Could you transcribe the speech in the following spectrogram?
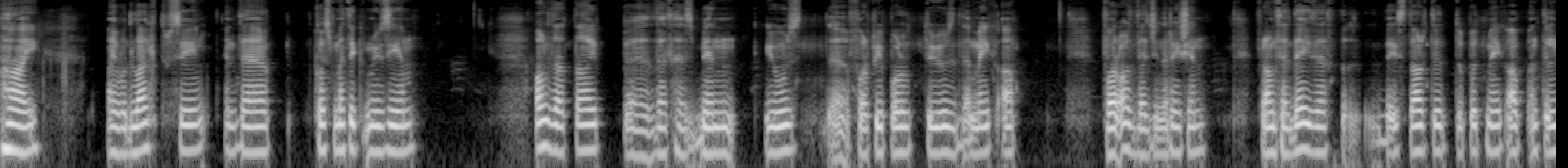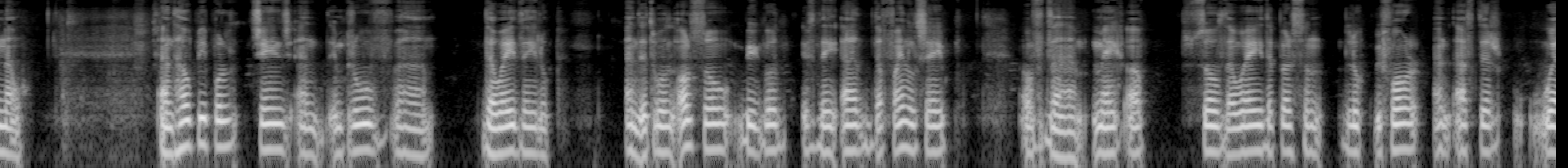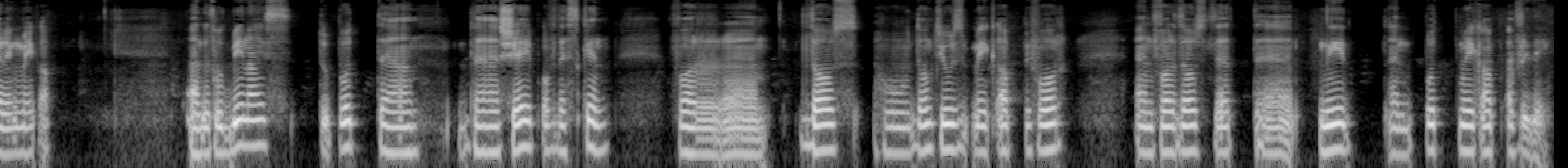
Hi, I would like to see in the cosmetic museum all the type uh, that has been used uh, for people to use the makeup for all the generation. From the day that they started to put makeup until now. And how people change and improve uh, the way they look. And it will also be good if they add the final shape of the makeup so the way the person looked before and after wearing makeup. And it would be nice to put uh, the shape of the skin for um, those who don't use makeup before and for those that uh, need and put makeup every day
